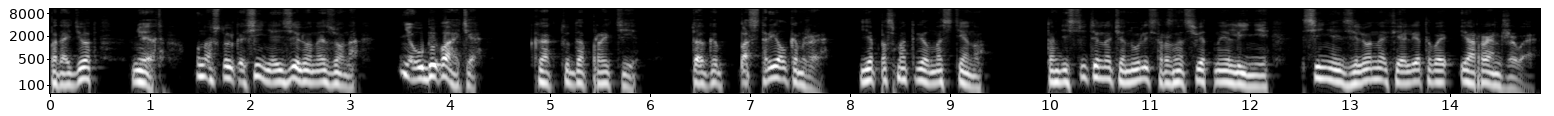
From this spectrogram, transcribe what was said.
Подойдет? Нет, у нас только синяя и зеленая зона. Не убивайте. Как туда пройти? Так по стрелкам же. Я посмотрел на стену. Там действительно тянулись разноцветные линии. Синяя, зеленая, фиолетовая и оранжевая.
